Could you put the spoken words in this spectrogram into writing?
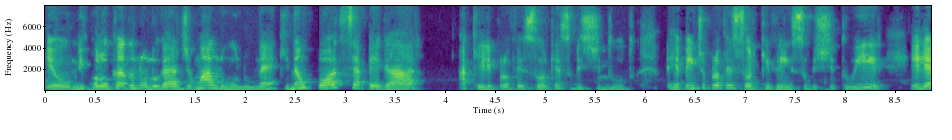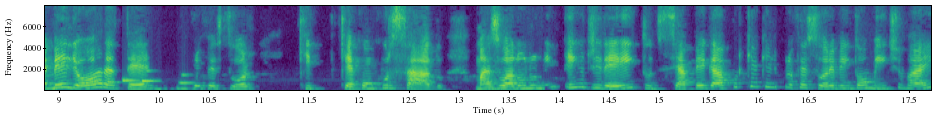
Eu me colocando no lugar de um aluno, né? Que não pode se apegar àquele professor que é substituto. Hum. De repente, o professor que vem substituir, ele é melhor até do que um professor que, que é concursado, mas o uhum. aluno nem tem o direito de se apegar, porque aquele professor eventualmente vai,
